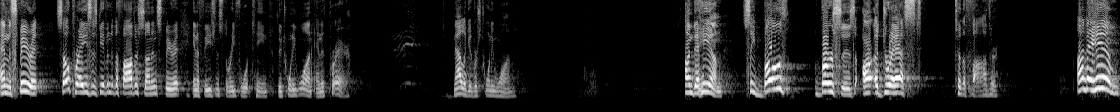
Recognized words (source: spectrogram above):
and the Spirit. So praise is given to the Father, Son, and Spirit in Ephesians 3 14 through 21 and in prayer. Now look at verse 21. unto him. See, both verses are addressed to the Father. Unto him.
